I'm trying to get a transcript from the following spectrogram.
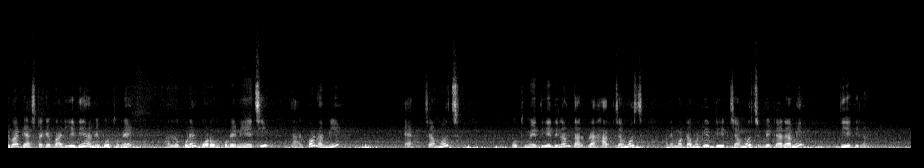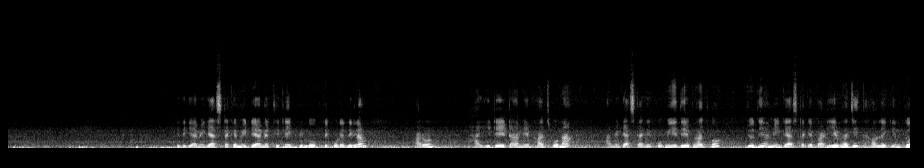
এবার গ্যাসটাকে বাড়িয়ে দিয়ে আমি প্রথমে ভালো করে গরম করে নিয়েছি। তারপর আমি এক চামচ, প্রথমে দিয়ে দিলাম তারপরে হাফ চামচ মানে মোটামুটি দেড় চামচ বেটার আমি দিয়ে দিলাম। এদিকে আমি গ্যাসটাকে মিডিয়ামের থেকে একটু লোকতে করে দিলাম। কারণ হাই হিটে এটা আমি ভাজবো না। আমি গ্যাসটাকে কমিয়ে দিয়ে ভাজবো। যদি আমি গ্যাসটাকে বাড়িয়ে ভাজি, তাহলে কিন্তু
